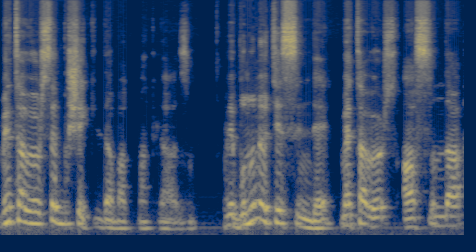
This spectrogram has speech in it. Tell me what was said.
Metaverse'e bu şekilde bakmak lazım. Ve bunun ötesinde Metaverse aslında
